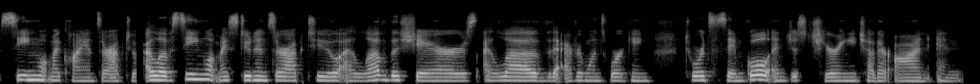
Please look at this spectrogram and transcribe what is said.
seeing what my clients are up to. I love seeing what my students are up to. I love the shares. I love that everyone's working towards the same goal and just cheering each other on. And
